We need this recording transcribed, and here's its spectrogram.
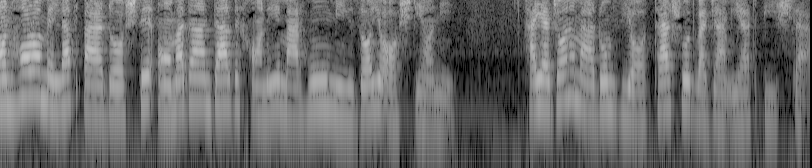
آنها را ملت برداشته آمدند در به خانه مرحوم میرزای آشتیانی. هیجان مردم زیادتر شد و جمعیت بیشتر.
